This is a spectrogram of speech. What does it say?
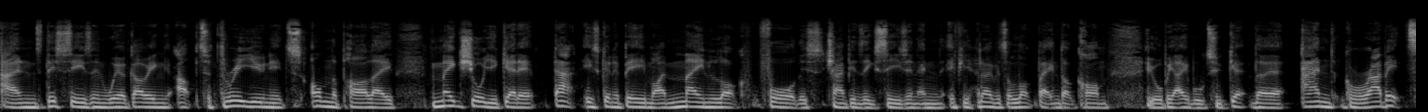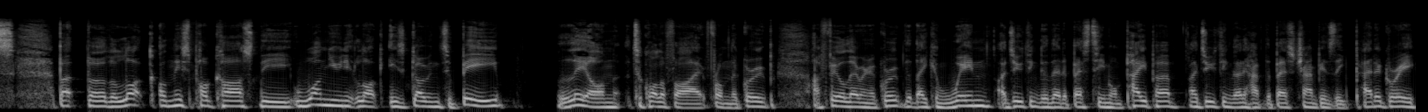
and this season we're going up to three units on the parlay. Make sure you get it that is going to be my main lock for this Champions League season. And if you head over to lockbetting.com, you will be able to get there and grab it. But for the lock on this podcast, the one unit lock is going to be Lyon to qualify from the group. I feel they're in a group that they can win. I do think that they're the best team on paper. I do think they have the best Champions League pedigree,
